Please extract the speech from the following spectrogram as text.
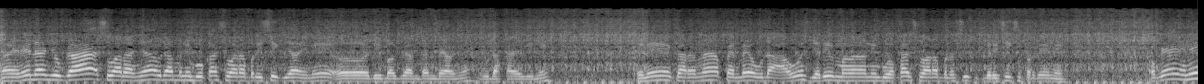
Nah ini dan juga suaranya udah menimbulkan suara berisik ya ini uh, di bagian penbelnya udah kayak gini. Ini karena penbel udah aus jadi menimbulkan suara berisik berisik seperti ini. Oke ini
